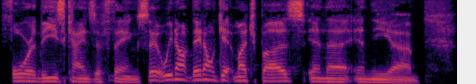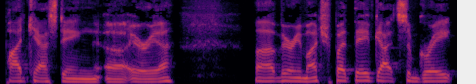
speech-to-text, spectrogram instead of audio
for these kinds of things. So we don't, they don't get much buzz in the in the uh, podcasting uh, area uh, very much, but they've got some great,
